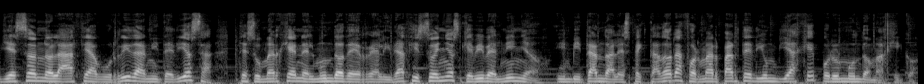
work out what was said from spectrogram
y eso no la hace aburrida ni tediosa, te sumerge en el mundo de realidad y sueños que vive el niño, invitando al espectador a formar parte de un viaje por un mundo mágico.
